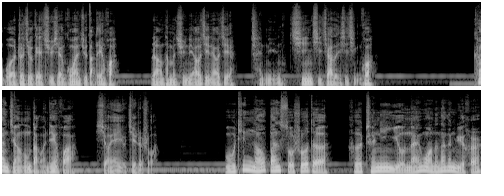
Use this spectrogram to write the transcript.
我这就给曲县公安局打电话，让他们去了解了解陈宁亲戚家的一些情况。看蒋龙打完电话，小燕又接着说：“我听老板所说的，和陈宁有来往的那个女孩。”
